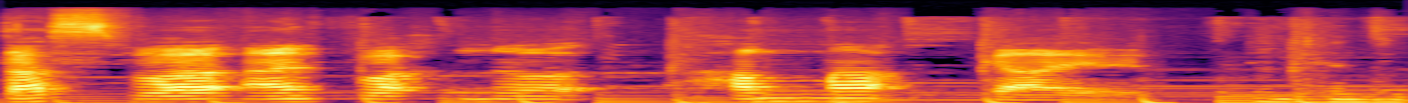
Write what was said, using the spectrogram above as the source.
Das war einfach nur hammergeil. Intensiv.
